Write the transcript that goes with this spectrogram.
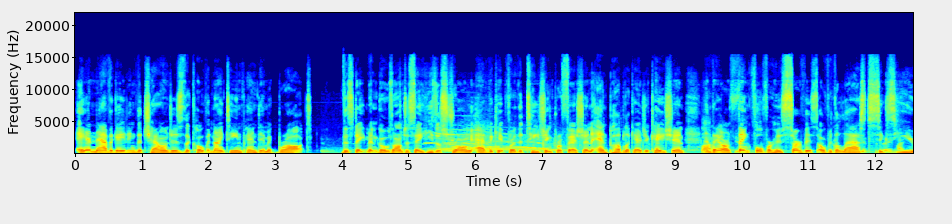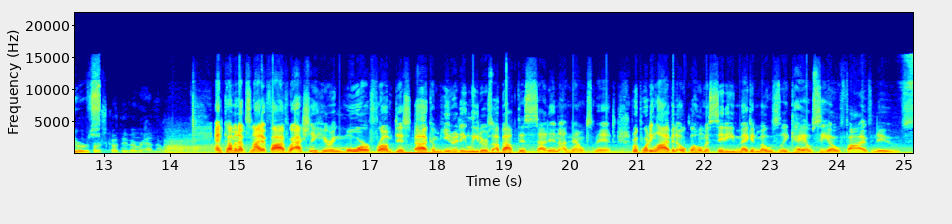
and navigating the challenges the COVID 19 pandemic brought. The statement goes on to say he's a strong advocate for the teaching profession and public education, and they are thankful for his service over the last six years. And coming up tonight at 5, we're actually hearing more from dis, uh, community leaders about this sudden announcement. Reporting live in Oklahoma City, Megan Mosley, KOCO 5 News.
